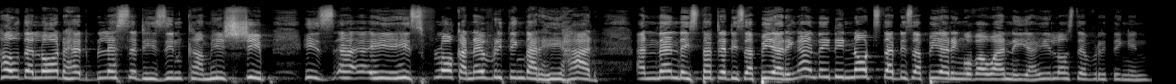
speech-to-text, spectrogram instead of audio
how the Lord had blessed his income, his sheep, his, uh, his flock and everything that he had. And then they started disappearing and they did not start disappearing over one year. He lost everything in,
